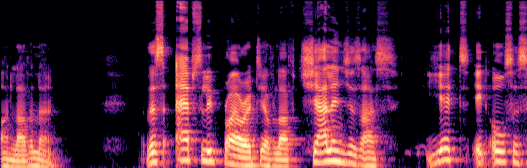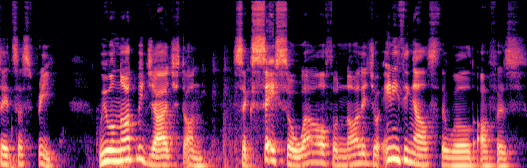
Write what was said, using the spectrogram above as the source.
on love alone. This absolute priority of love challenges us, yet it also sets us free. We will not be judged on success or wealth or knowledge or anything else the world offers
